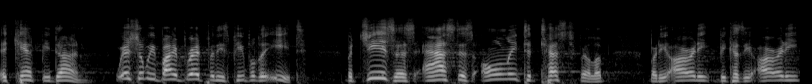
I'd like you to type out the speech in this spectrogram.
it can't be done. Where shall we buy bread for these people to eat? But Jesus asked this only to test Philip, but he already, because he already,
